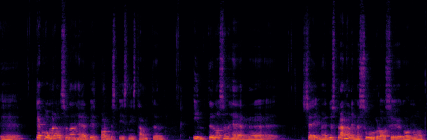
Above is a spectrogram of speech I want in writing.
Eh, det kommer alltså den här barnbespisningstanten, inte någon sån här eh, tjej med, du sprang aldrig med solglasögon och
